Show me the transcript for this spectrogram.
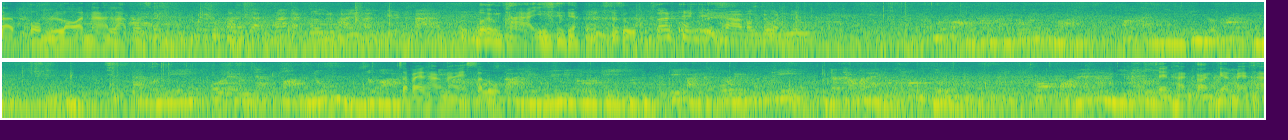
ตัดผมหล่อน่ารักว่าสิถ้าจัดถ้าตัดเบิ้งถ่ายพันยืนทาเบิ่งผายอย่างสูงก็เลยยืนทาบางโดนดูแต่วันนี้โอ้ได้รู้จักความนุ่มสบายจะไปทางไหนสรุปสไตล์ของยูนิโคลทีที่ไปกับโอ้ได้ทุกที่จะทำอะไรก็คล่องตัว เซนทรันกอนแก่นไหมคะ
